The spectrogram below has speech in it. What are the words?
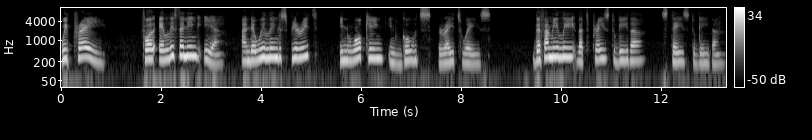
We pray for a listening ear and a willing spirit in walking in God's right ways. The family that prays together stays together.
